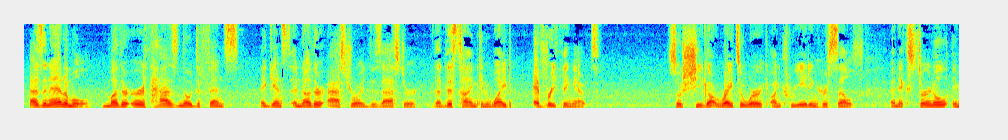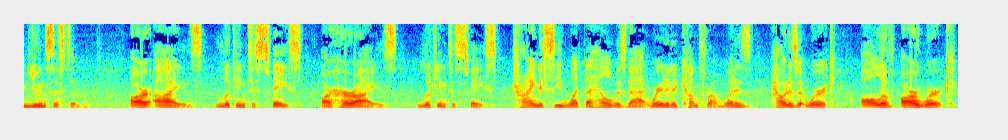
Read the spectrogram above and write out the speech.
As an animal, Mother Earth has no defense against another asteroid disaster that this time can wipe everything out. So she got right to work on creating herself an external immune system. Our eyes looking to space are her eyes looking to space trying to see what the hell was that? Where did it come from? What is how does it work? All of our work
